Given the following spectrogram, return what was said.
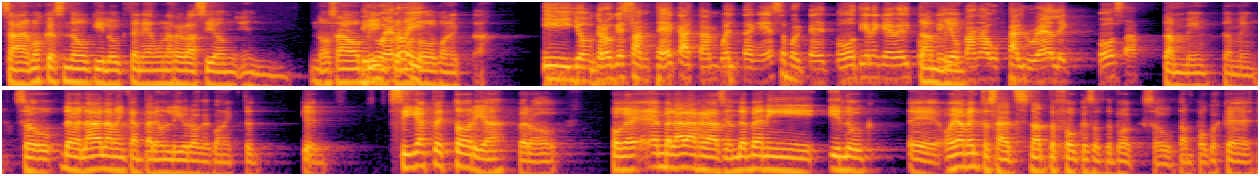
sabemos que Snoke y Luke tenían una relación y no sabemos bien cómo todo conecta. Y yo creo que Santeca está envuelta en eso, porque todo tiene que ver con que ellos van a buscar relic, cosas. También, también. So, de verdad, de verdad me encantaría un libro que conecte, que siga esta historia, pero porque en verdad la relación de Benny y Luke, eh, obviamente, o sea, it's not the focus of the book, so tampoco es que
